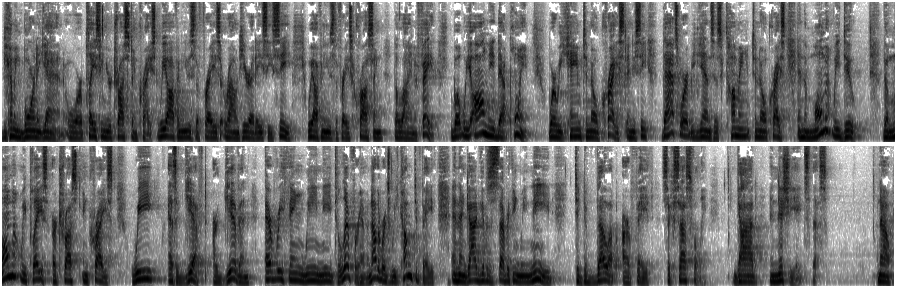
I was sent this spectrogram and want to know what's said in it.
becoming born again or placing your trust in Christ. We often use the phrase around here at ACC, we often use the phrase crossing the line of faith. But we all need that point where we came to know Christ. And you see, that's where it begins is coming to know Christ. And the moment we do, the moment we place our trust in Christ, we as a gift are given everything we need to live for him. In other words, we come to faith and then God gives us everything we need to develop our faith successfully. God initiates this. Now,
